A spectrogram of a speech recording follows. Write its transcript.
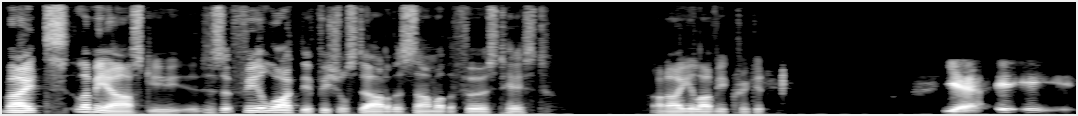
Mate, let me ask you, does it feel like the official start of the summer, the first test? I know you love your cricket. Yeah, it, it,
